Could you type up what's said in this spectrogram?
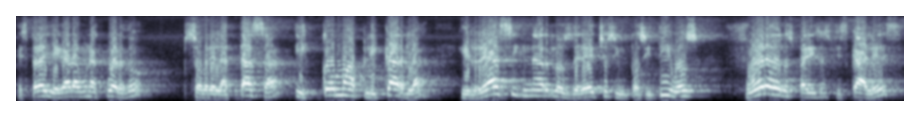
espera llegar a un acuerdo sobre la tasa y cómo aplicarla y reasignar los derechos impositivos fuera de los países fiscales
